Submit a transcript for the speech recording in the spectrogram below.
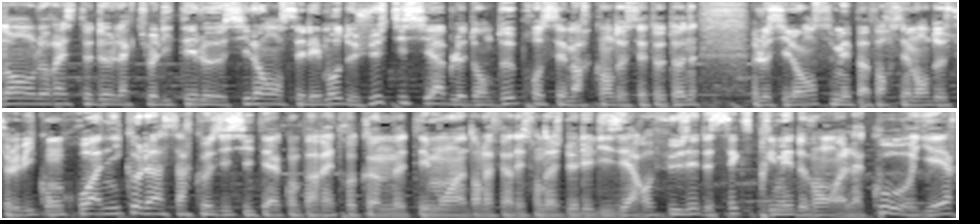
Dans le reste de l'actualité, le silence et les mots de justiciable dans deux procès marquants de cet automne. Le silence, mais pas forcément de celui qu'on croit. Nicolas Sarkozy, cité à comparaître comme témoin dans l'affaire des sondages de l'Elysée, a refusé de s'exprimer devant la cour hier.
